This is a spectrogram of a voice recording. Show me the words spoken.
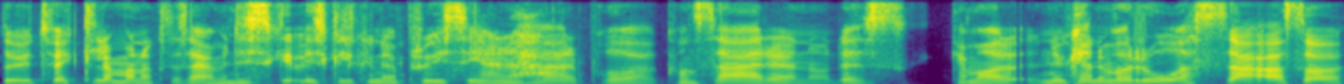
Då utvecklar man också så här, men det sk- vi skulle kunna projicera det här på konserten och det kan vara, nu kan det vara rosa. Alltså,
